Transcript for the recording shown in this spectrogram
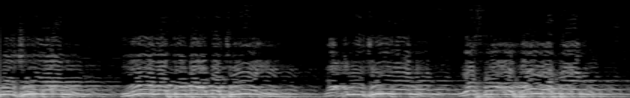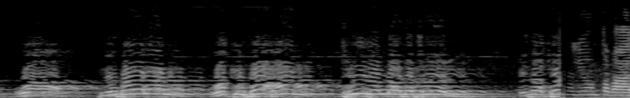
نحن جيلا يولد بعد جيل. نحن جيلا يزرع ثورة ونضالا وكفاحا جيلا بعد جيل. إذا كان اليوم طبعا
